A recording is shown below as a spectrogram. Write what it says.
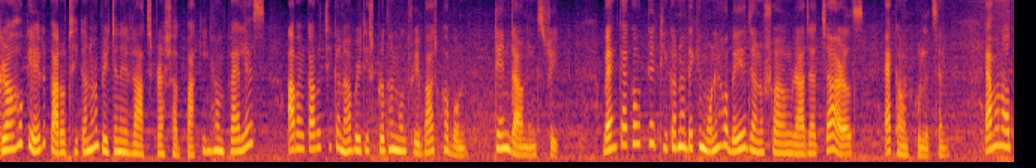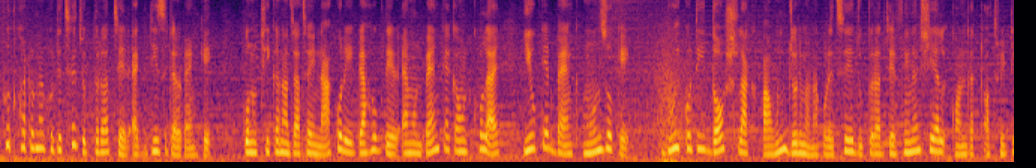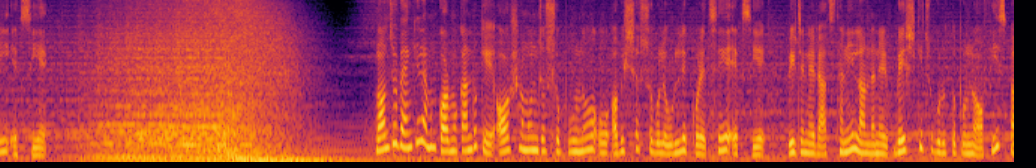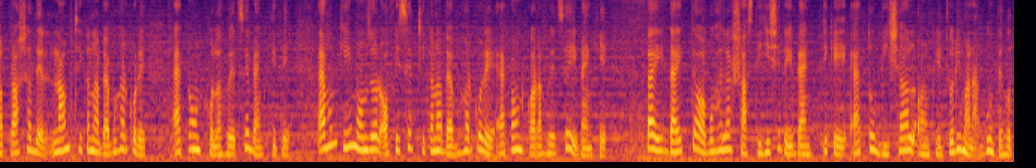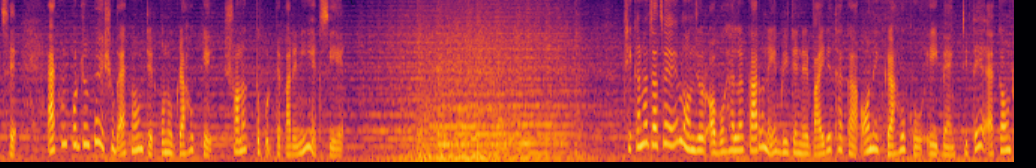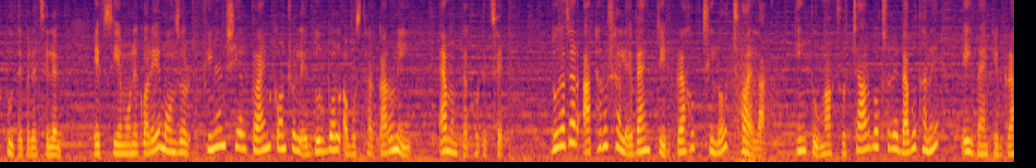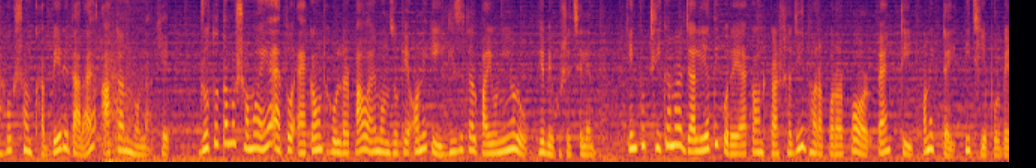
গ্রাহকের কারও ঠিকানা ব্রিটেনের রাজপ্রাসাদ বাকিংহাম প্যালেস, আবার কারও ঠিকানা ব্রিটিশ প্রধানমন্ত্রীর বাসভবন টেন ডাউনিং স্ট্রিট। ব্যাংক অ্যাকাউন্টের ঠিকানা দেখে মনে হবে যেন স্বয়ং রাজা চার্লস অ্যাকাউন্ট খুলেছেন। এমন অদ্ভুত ঘটনা ঘটেছে যুক্তরাজ্যের এক ডিজিটাল ব্যাংকে। কোনো ঠিকানা যাচাই না করে গ্রাহকদের এমন ব্যাংক অ্যাকাউন্ট খোলায় ইউকের ব্যাংক মনজোকে দুই কোটি দশ লাখ পাউন্ড জরিমানা করেছে যুক্তরাজ্যের ফিনান্সিয়াল কন্ডাক্ট অথরিটি, এফসিএ। মঞ্চ ব্যাংকের এমন কর্মকাণ্ডকে অসামঞ্জস্যপূর্ণ ও অবিশ্বাস্য বলে উল্লেখ করেছে এফসিএ। ব্রিটেনের রাজধানী লন্ডনের বেশ কিছু গুরুত্বপূর্ণ অফিস বা প্রাসাদের নাম ঠিকানা ব্যবহার করে অ্যাকাউন্ট খোলা হয়েছে ব্যাংকটিতে। এমনকি মঞ্জুর অফিসের ঠিকানা ব্যবহার করে অ্যাকাউন্ট করা হয়েছে এই ব্যাংকে। তাই দায়িত্বে অবহেলার শাস্তি হিসেবে ব্যাংকটিকে এত বিশাল অঙ্কের জরিমানা গুনতে হচ্ছে। এখন পর্যন্ত এসব অ্যাকাউন্টের কোনো গ্রাহককে শনাক্ত করতে পারেনি এফসিএ। ঠিকানা যাচাইয়ে মঞ্জুর অবহেলার কারণে ব্রিটেনের বাইরে থাকা অনেক গ্রাহকও এই ব্যাংকটিতে অ্যাকাউন্ট খুলতে পেরেছিলেন। এফসিএ মনে করে মঞ্জুর ফিনান্সিয়াল ক্রাইম কন্ট্রোলে দুর্বল অবস্থার কারণেই এমনটা ঘটেছে। দু হাজার আঠারো সালে ব্যাংকটির গ্রাহক ছিল ছয় লাখ, কিন্তু মাত্র চার বছরের ব্যবধানে এই ব্যাংকের গ্রাহক সংখ্যা বেড়ে দাঁড়ায় আটান্ন লাখে। দ্রুততম সময়ে এত অ্যাকাউন্ট হোল্ডার পাওয়ায় মঞ্জুকে অনেকেই ডিজিটাল পায়োনিয়রও ভেবে বসেছিলেন। কিন্তু ঠিকানার জালিয়াতি করে অ্যাকাউন্ট কারসাজি ধরা পড়ার পর ব্যাংকটি অনেকটাই পিছিয়ে পড়বে।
